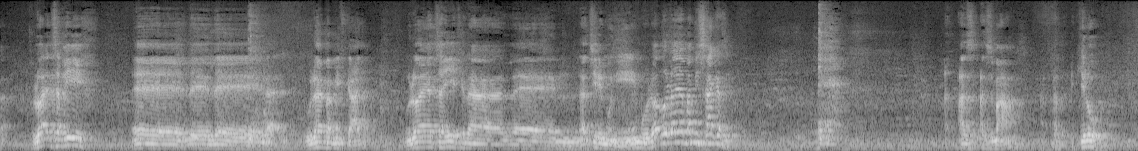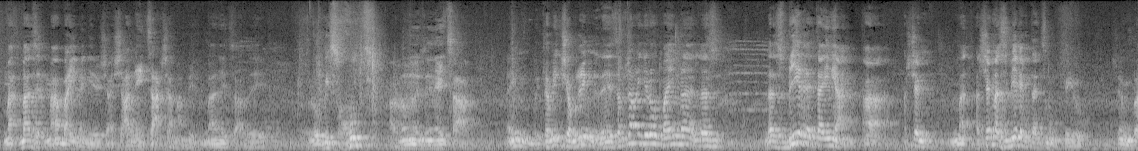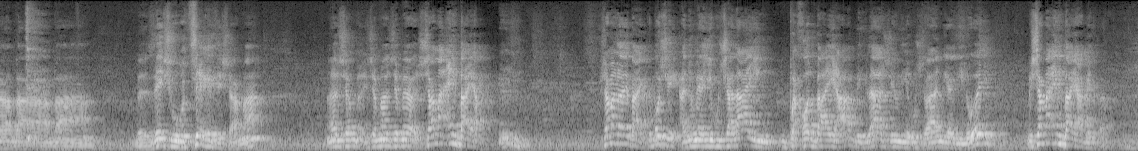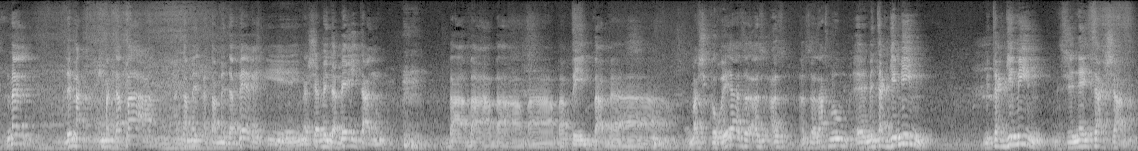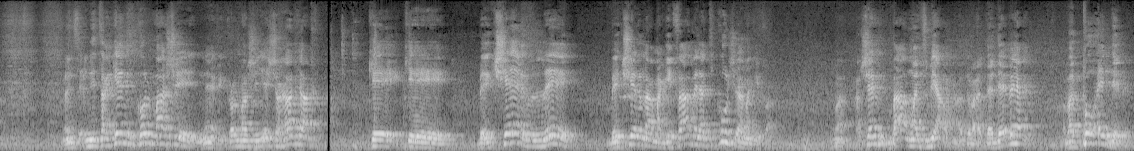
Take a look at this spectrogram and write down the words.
הוא לא היה צריך, אה, הוא לא היה במפקד, הוא לא היה צריך להצהיר אמונים, הוא לא הוא לא היה במשחק הזה. אז אז מה? אז, כאילו, מה מה זה, מה באים להגיד שהשעה נעצר שם? מה נעצר? זה לא בזכות, אבל לא אומר, זה נעצר. האם תמיד כשאומרים זה נעצר שם, כאילו באים להס- להסביר את העניין. השם, השם מסביר את עצמו, כאילו. השם ב... ב, ב בזה שהוא עוצר את זה שמה, שם, אין בעיה. שם לא יהיה בעיה. כמו שאני אומר, ירושלים פחות בעיה, בגלל שהוא ירושלים, היא הגילוי, ושם אין בעיה בכלל. זאת אומרת, אם אתה בא, אתה, אתה מדבר, אם השם מדבר איתנו, במה שקורה, אז, אז, אז, אז אנחנו אה, מתרגמים, מתרגמים שנעצר שם. נתרגם כל מה, ש... כל מה שיש אחר כך כ... כ... בהקשר, ל... בהקשר למגפה ולתיקון של המגפה. השם בא ומצביע, זאת אומרת, זה דבר, אבל פה אין דבר.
